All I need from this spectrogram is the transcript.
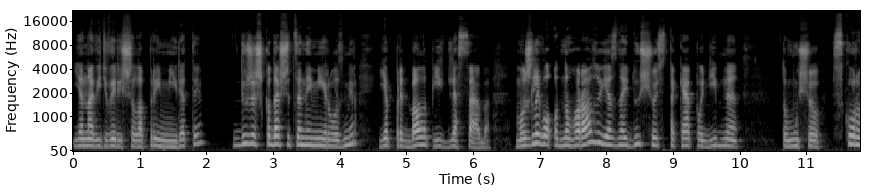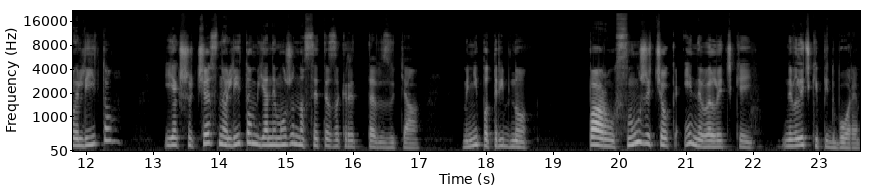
Я навіть вирішила приміряти. Дуже шкода, що це не мій розмір. Я б придбала б їх для себе. Можливо, одного разу я знайду щось таке подібне, тому що скоро літо, і якщо чесно, літом я не можу носити закрите взуття. Мені потрібно пару смужечок і невеличкий, невеличкі підбори.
